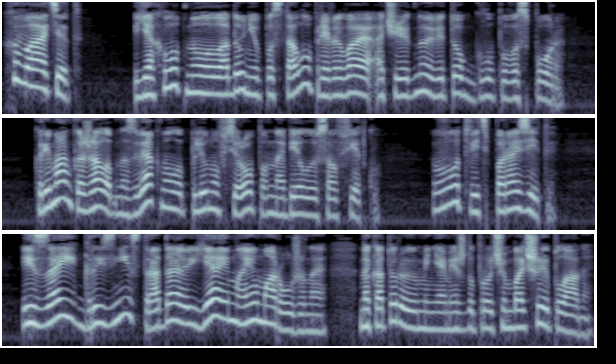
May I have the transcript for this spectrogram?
Хватит!» Я хлопнула ладонью по столу, прерывая очередной виток глупого спора. Креманка жалобно звякнула, плюнув сиропом на белую салфетку. «Вот ведь паразиты!» Из-за их грызни страдаю я и мое мороженое, на которое у меня, между прочим, большие планы.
